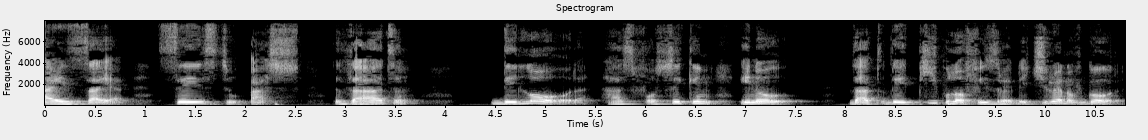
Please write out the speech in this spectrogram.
Isaiah says to us that the Lord has forsaken, you know, that the people of Israel, the children of God,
